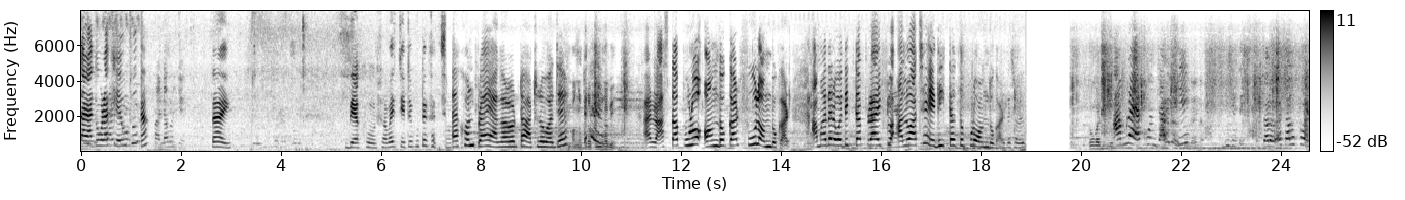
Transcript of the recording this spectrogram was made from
তার আগে ওরা খেয়ে উঠুক। তাই? দেখো সবাই চেটে পুটে খাচ্ছে। এখন প্রায় এগারোটা আঠেরো বাজে। বাংলাটা কোন ভাবে আর রাস্তা পুরো অন্ধকার ফুল অন্ধকার। আমাদের ওই দিকটা প্রায় একটু আলো আছে এদিকটা তো পুরো অন্ধকার। আমরা এখন যাচ্ছি চলো চলো সবাই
